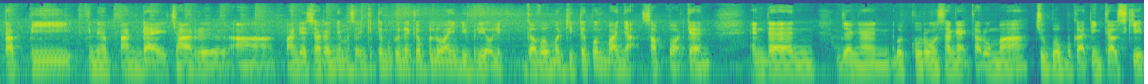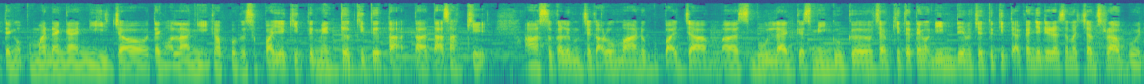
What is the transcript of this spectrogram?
tapi kena pandai cara. Ha, pandai caranya maksudnya kita menggunakan peluang yang diberi oleh government kita pun banyak support kan? And then jangan berkurung sangat kat rumah. Cuba buka tingkap sikit tengok pemandangan ni hijau tengok langit ke apa ke supaya kita mental kita tak tak tak sakit. Ha, so kalau macam kat rumah 24 jam uh, sebulan ke seminggu ke macam kita tengok dinding macam tu kita akan jadi rasa macam serabut.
